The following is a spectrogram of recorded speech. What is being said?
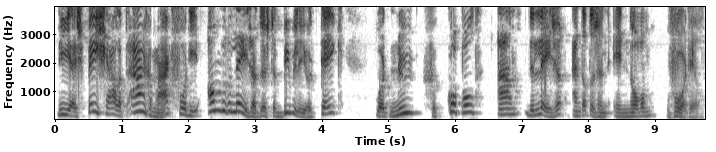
die jij speciaal hebt aangemaakt voor die andere lezer. Dus de bibliotheek wordt nu gekoppeld aan de lezer en dat is een enorm voordeel.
